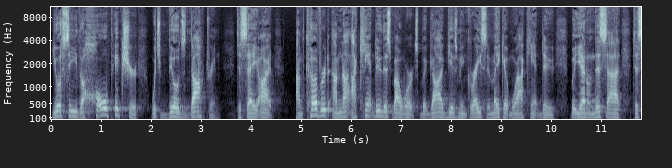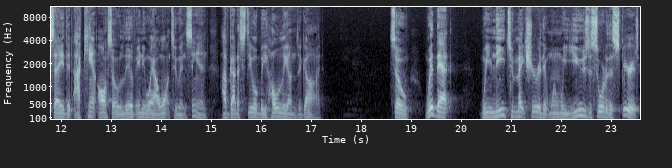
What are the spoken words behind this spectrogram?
you'll see the whole picture which builds doctrine to say, all right, I'm covered. I'm not I can't do this by works, but God gives me grace to make up where I can't do. But yet on this side to say that I can't also live any way I want to in sin, I've got to still be holy unto God. So with that, we need to make sure that when we use the sword of the Spirit,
